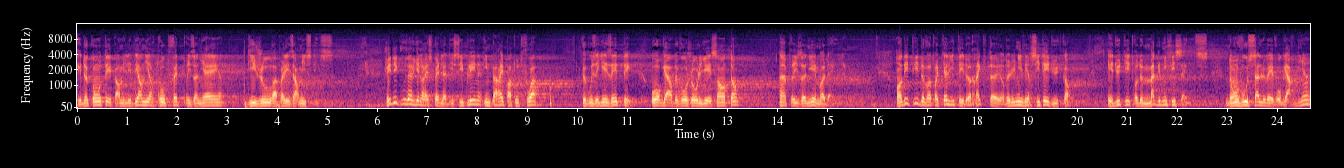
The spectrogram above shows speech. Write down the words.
et de compter parmi les dernières troupes faites prisonnières dix jours après les armistices. J'ai dit que vous aviez le respect de la discipline, il ne paraît pas toutefois que vous ayez été, au regard de vos geôliers cent ans, un prisonnier modèle. En dépit de votre qualité de recteur de l'université du camp et du titre de magnificence dont vous saluez vos gardiens,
